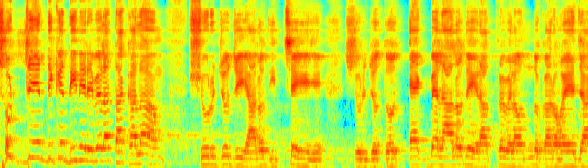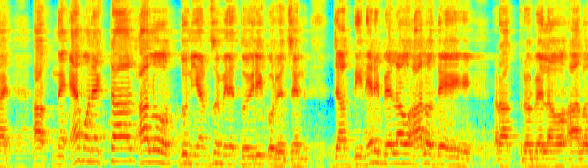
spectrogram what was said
সূর্যের দিকে দিনের বেলা তাকালাম সূর্য যে আলো দিচ্ছে, সূর্য তো এক বেলা আলো দেয়, রাত্রবেলা অন্ধকার হয়ে যায়। আপনি এমন একটা আলো দুনিয়ার জমিনে তৈরি করেছেন, যা দিনের বেলাও আলো দেয়, রাত্রবেলাও আলো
